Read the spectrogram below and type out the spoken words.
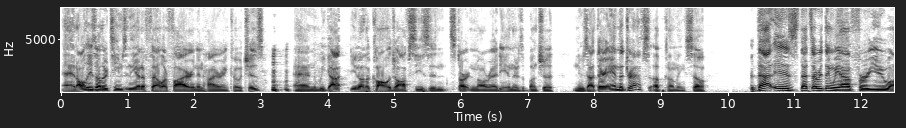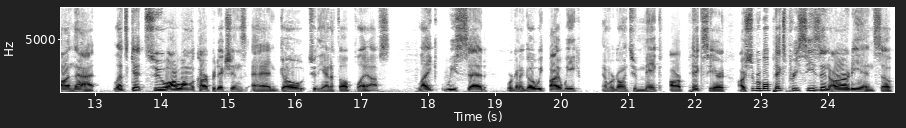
and all these other teams in the NFL are firing and hiring coaches. and we got, you know, the college offseason starting already, and there's a bunch of news out there and the drafts upcoming. So that is that's everything we have for you on that. Let's get to our wild card predictions and go to the NFL playoffs. Like we said, we're going to go week by week and we're going to make our picks here. Our Super Bowl picks preseason are already in. So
